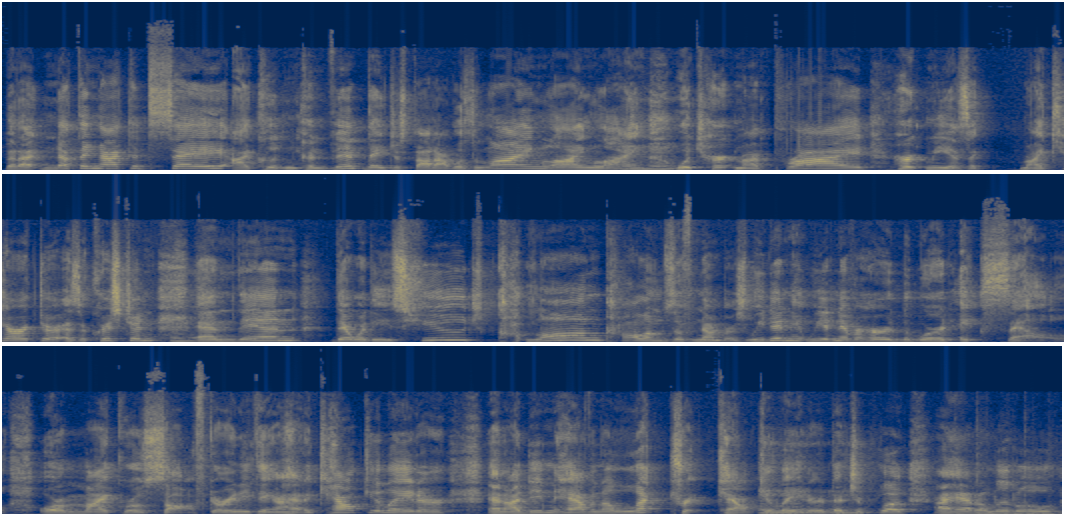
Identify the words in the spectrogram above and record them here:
But I, nothing I could say, I couldn't convince. They just thought I was lying, lying, lying, mm-hmm. which hurt my pride, hurt me as a my character as a Christian. Mm-hmm. And then there were these huge, long columns of numbers. We didn't, we had never heard the word Excel or Microsoft or anything. I had a calculator and I didn't have an electric calculator mm-hmm. that you mm-hmm. plug. I had a little,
